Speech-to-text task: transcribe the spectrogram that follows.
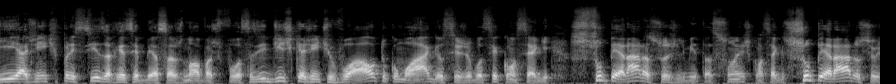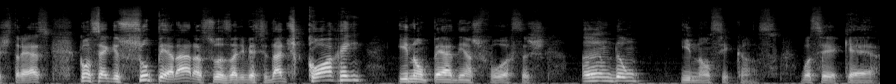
E a gente precisa receber essas novas forças. E diz que a gente voa alto como águia, ou seja, você consegue superar as suas limitações, consegue superar o seu estresse, consegue superar as suas adversidades, correm e não perdem as forças, andam e não se cansam. Você quer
